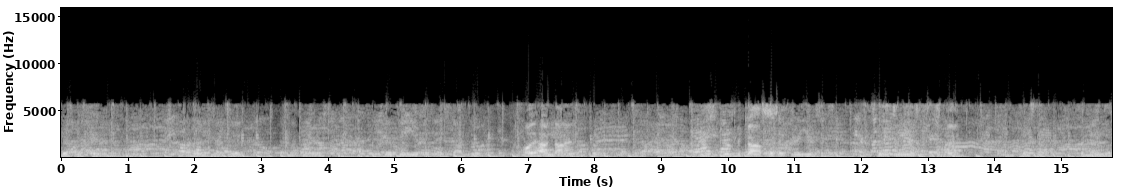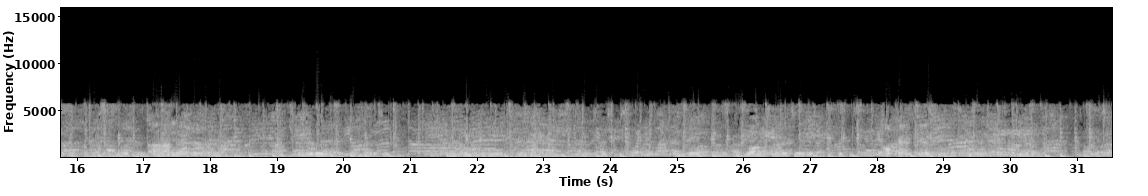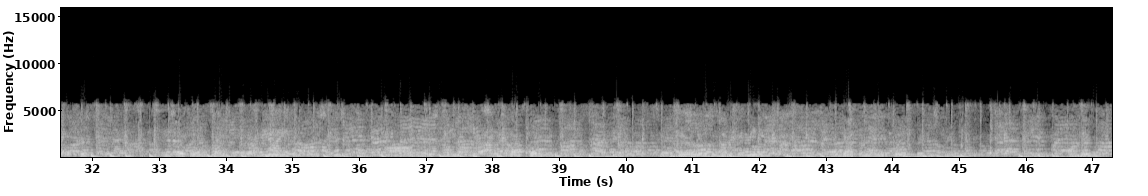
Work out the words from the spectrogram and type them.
the Christmas tree, but I heard it's not good. Like my parents, it's been two years since they stopped doing it. Oh, they haven't done it? Just, just because. it was like three years since, it's been two years since they Okay. Because uh, Fernando, the customer's worker, Uh-huh. he had one, and when they were like going out or something, when he came over here, he was at my house, and it was Christmas. And he goes, oh, Gabriela never told you about the Christmas tree. Okay, Yes, yes. that's weird because Anita was calling us about Christmas tree. And he started telling my parents that that it mean nothing that they to use it for. Oh, And they explained it. So they stopped putting it in. So apparently it doesn't have a good meaning. And Catherine wanted to put a Christmas tree in, the neighborhood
